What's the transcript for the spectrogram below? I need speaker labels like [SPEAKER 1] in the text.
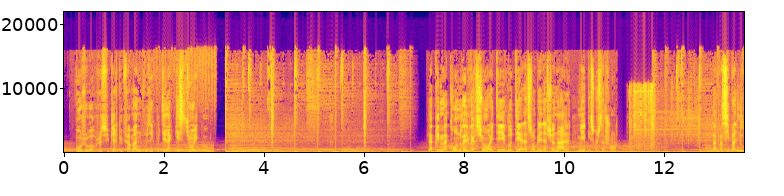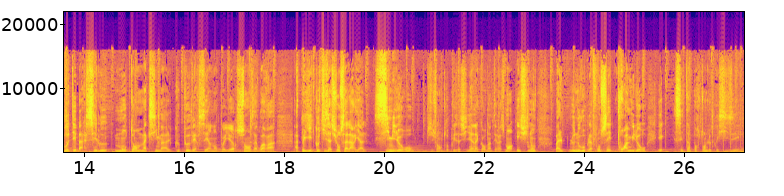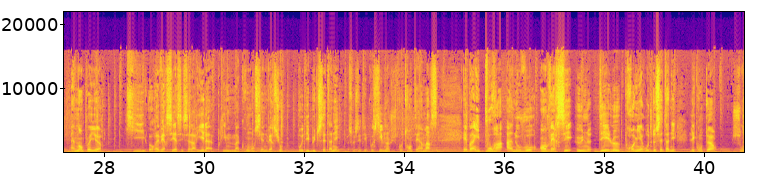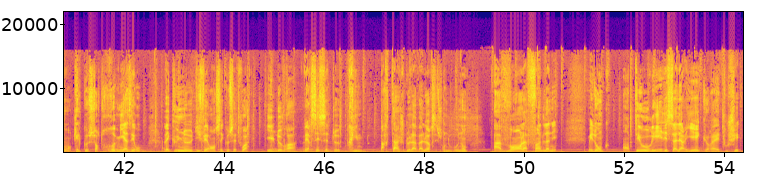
[SPEAKER 1] Bonjour, je suis Pierre Kupferman, vous écoutez la question écho. La prime Macron, nouvelle version, a été votée à l'Assemblée nationale, mais qu'est-ce que ça change? La principale nouveauté, bah, c'est le montant maximal que peut verser un employeur sans avoir à, payer de cotisation salariale. 6 000 euros, si son entreprise a signé un accord d'intéressement, et sinon, bah, le nouveau plafond, c'est 3 000 euros. Et c'est important de le préciser, un employeur qui aurait versé à ses salariés la prime Macron ancienne version au début de cette année, parce que c'était possible hein, jusqu'au 31 mars, eh ben, il pourra à nouveau en verser une dès le 1er août de cette année. Les compteurs sont en quelque sorte remis à zéro. Avec une différence, c'est que cette fois, il devra verser cette prime partage de la valeur, c'est son nouveau nom, avant la fin de l'année. Mais donc, en théorie, les salariés qui auraient touché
